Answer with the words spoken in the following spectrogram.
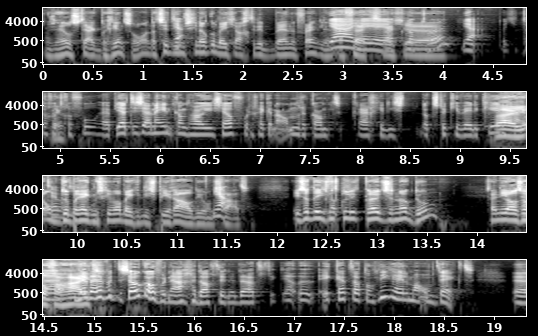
Dus een heel sterk beginsel. En dat zit hier misschien ook een beetje achter dit Ben Franklin ja, effect. Ja, ja, ja klopt hoor. Ja, dat je toch het gevoel hebt. Ja, het is aan de ene kant hou je jezelf voor de gek. Aan de andere kant krijg je die, dat stukje wederkerigheid. Ja, je onderbreekt misschien wel een beetje die spiraal die ontstaat. Is dat iets wat kleuters dan ook doen? Zijn die al zo uh, gehaaid? Ja, daar heb ik dus ook over nagedacht inderdaad. Ik heb dat nog niet helemaal ontdekt. Uh,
